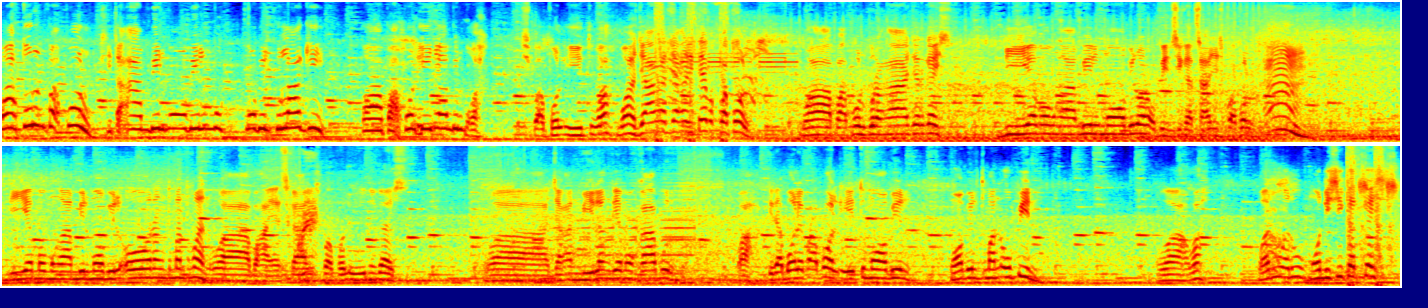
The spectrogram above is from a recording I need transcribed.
Wah turun Pak Pol, kita ambil mobil mobilku lagi. Wah Pak Pol ini ambil, wah si Pak Pol itu wah, wah jangan jangan ditembak Pak Pol. Wah Pak Pol kurang ajar guys. Dia mau mengambil mobil orang, oh, sikat saja si Pak Pol. Hmm. Dia mau mengambil mobil orang teman-teman. Wah bahaya sekali si Pak Pol ini guys. Wah jangan bilang dia mau kabur. Wah tidak boleh Pak Pol, itu mobil mobil teman Upin. Wah wah, waduh waduh mau disikat guys.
